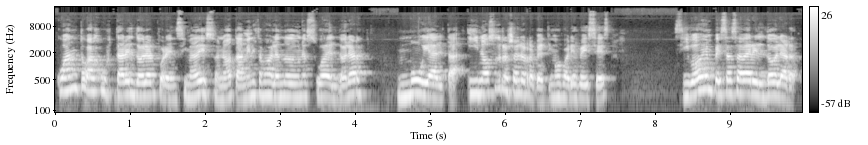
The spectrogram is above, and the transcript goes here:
¿cuánto va a ajustar el dólar por encima de eso, no? También estamos hablando de una suba del dólar muy alta. Y nosotros ya lo repetimos varias veces, si vos empezás a ver el dólar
